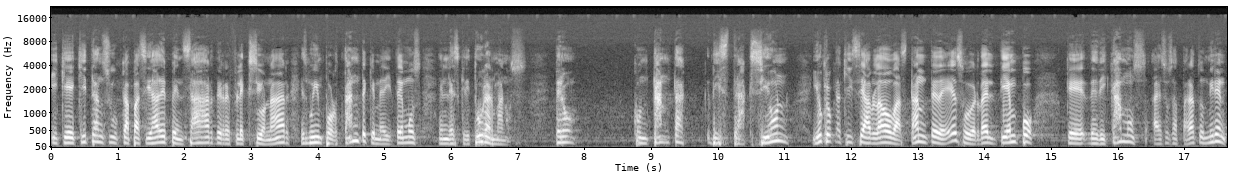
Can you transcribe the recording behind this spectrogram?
y que quitan su capacidad de pensar, de reflexionar. Es muy importante que meditemos en la escritura, hermanos, pero con tanta distracción yo creo que aquí se ha hablado bastante de eso, ¿verdad? El tiempo que dedicamos a esos aparatos. Miren,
